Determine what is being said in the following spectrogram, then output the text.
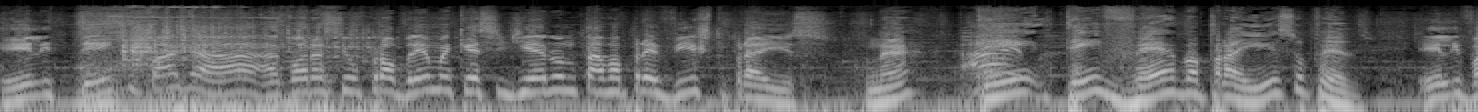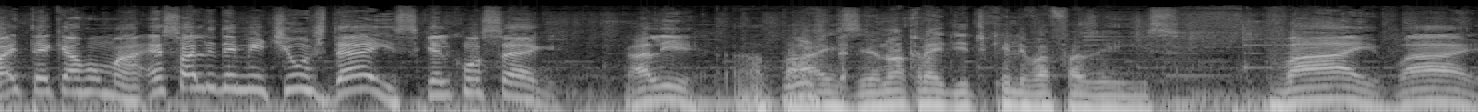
Ele tem que pagar. Agora sim, o problema é que esse dinheiro não estava previsto para isso, né? Tem, tem verba pra isso, Pedro? Ele vai ter que arrumar. É só ele demitir uns 10 que ele consegue. Ali. Rapaz, eu não acredito que ele vai fazer isso. 10. Vai, vai.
